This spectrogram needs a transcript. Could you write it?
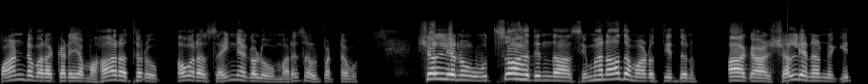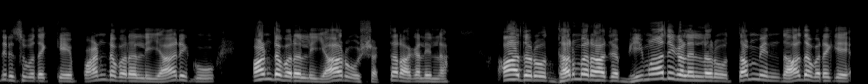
ಪಾಂಡವರ ಕಡೆಯ ಮಹಾರಥರು ಅವರ ಸೈನ್ಯಗಳು ಮರೆಸಲ್ಪಟ್ಟವು. ಶಲ್ಯನು ಉತ್ಸಾಹದಿಂದ ಸಿಂಹನಾದ ಮಾಡುತ್ತಿದ್ದನು. ಆಗ ಶಲ್ಯನನ್ನು ಎದುರಿಸುವುದಕ್ಕೆ ಪಾಂಡವರಲ್ಲಿ ಯಾರಿಗೂ, ಪಾಂಡವರಲ್ಲಿ ಯಾರೂ ಶಕ್ತರಾಗಲಿಲ್ಲ. ಆದರೂ ಧರ್ಮರಾಜ ಭೀಮಾದಿಗಳೆಲ್ಲರೂ ತಮ್ಮಿಂದಾದವರೆಗೆ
